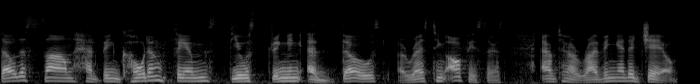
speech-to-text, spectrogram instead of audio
Though the son had been caught on film still stringing at those arresting officers after arriving at the jail,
